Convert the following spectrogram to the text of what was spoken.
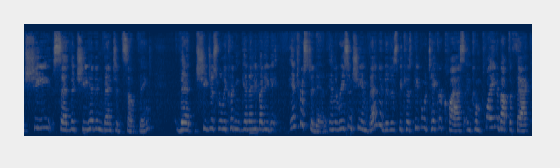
she said that she had invented something that she just really couldn't get anybody to interested in. And the reason she invented it is because people would take her class and complain about the fact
